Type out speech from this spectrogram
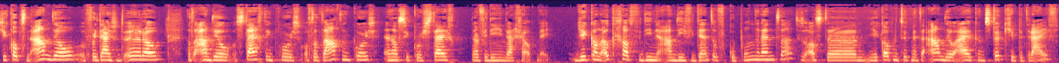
Je koopt een aandeel voor 1000 euro. Dat aandeel stijgt in koers of dat daalt in koers. En als die koers stijgt, dan verdien je daar geld mee. Je kan ook geld verdienen aan dividend of couponrente. Dus als de, je koopt natuurlijk met de aandeel eigenlijk een stukje bedrijf.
